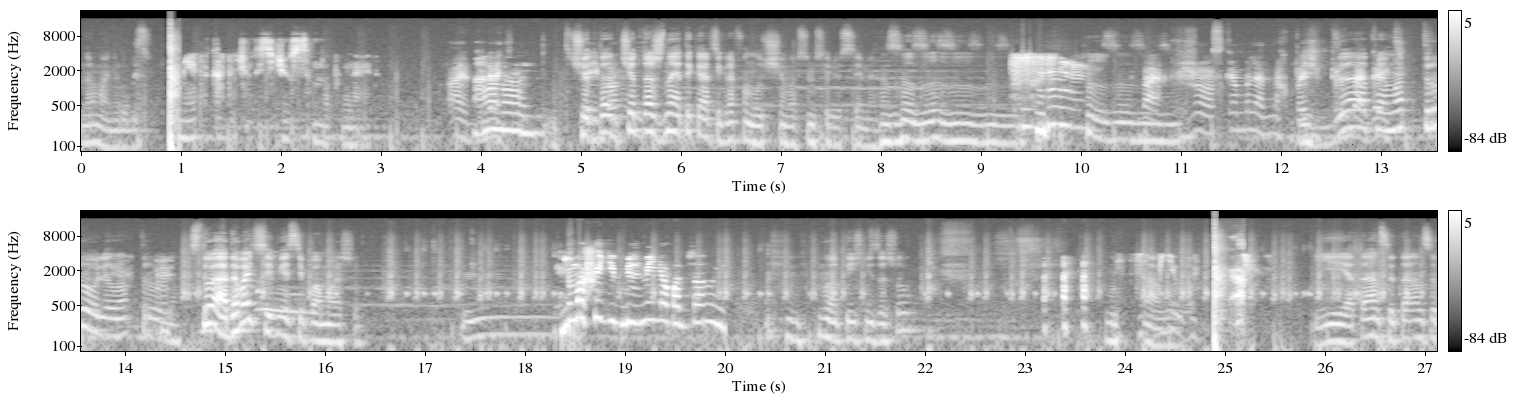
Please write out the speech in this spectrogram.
нормально рубить. Мне эта карта что-то серьезно напоминает. Ай, блядь. А, Ты да- ебану. чё даже на этой карте графон лучше, чем во всем Сириусе. Так, жестко, блядь, нахуй. Да, прям оттроллил, оттроллил. Стой, а давайте все вместе помашем. Не машите без меня, пацаны. Ну, а ты еще не зашел? А, вот. Е, танцы, танцы,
